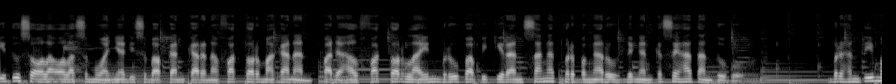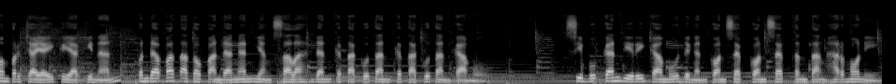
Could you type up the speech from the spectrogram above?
itu seolah-olah semuanya disebabkan karena faktor makanan, padahal faktor lain berupa pikiran sangat berpengaruh dengan kesehatan tubuh. Berhenti mempercayai keyakinan, pendapat atau pandangan yang salah dan ketakutan-ketakutan kamu. Sibukkan diri kamu dengan konsep-konsep tentang harmoni,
